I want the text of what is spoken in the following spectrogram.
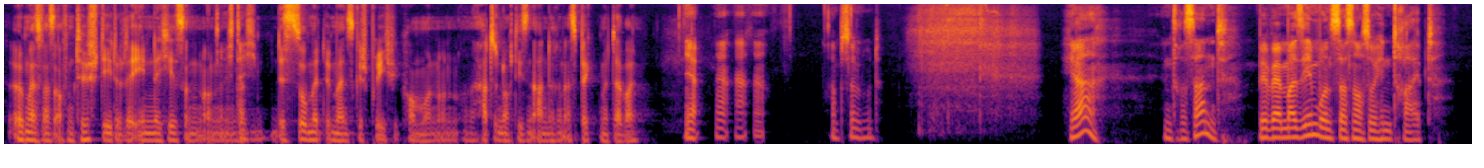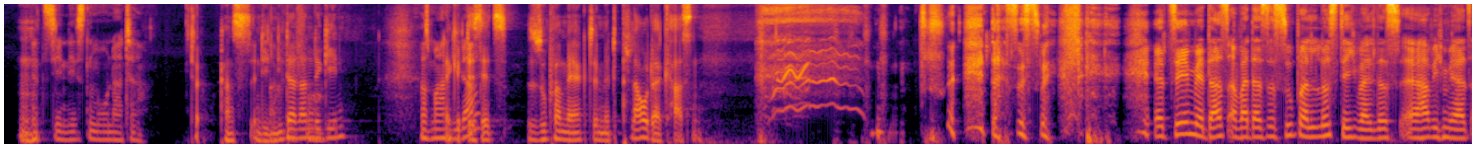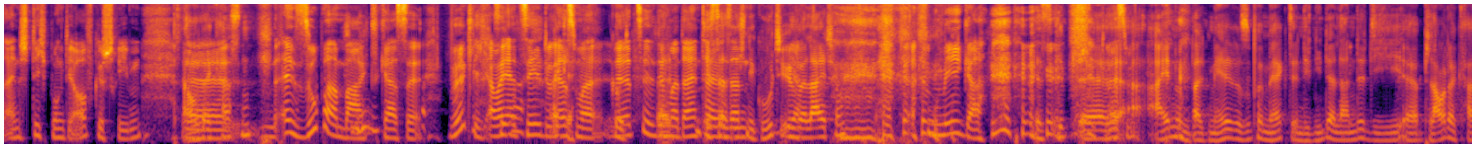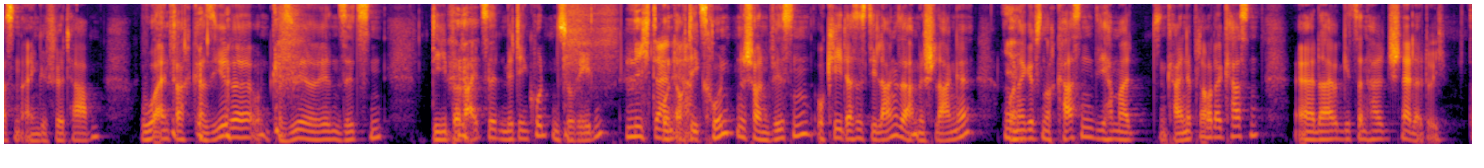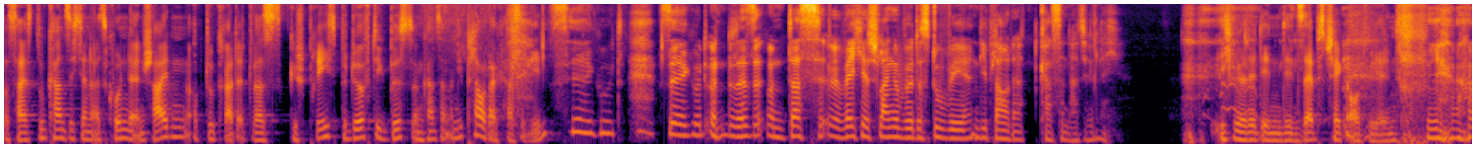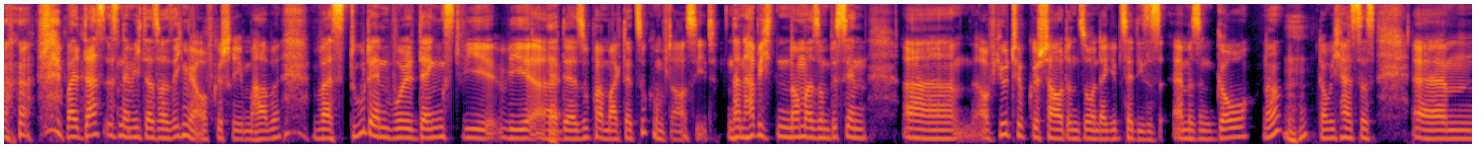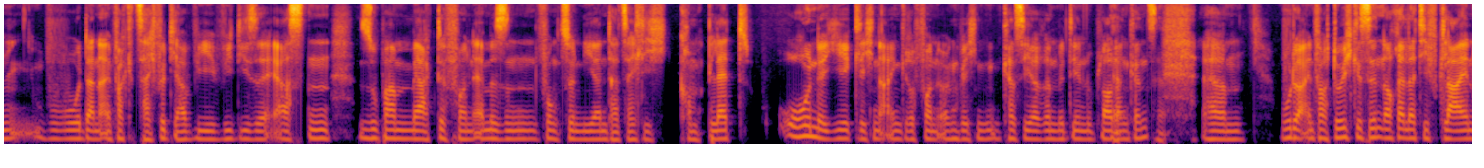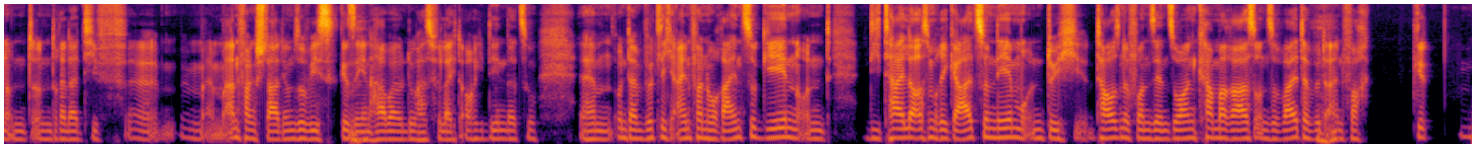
irgendwas, was auf dem Tisch steht oder ähnliches und, und ist somit immer ins Gespräch gekommen und, und, und, hatte noch diesen anderen Aspekt mit dabei. Ja, ja, ja, ja. absolut. Ja, interessant. Wir werden mal sehen, wo uns das noch so hintreibt. Mhm. Jetzt die nächsten Monate. Tja, kannst in die Nach Niederlande gehen. Was machen da die gibt da? es jetzt Supermärkte mit Plauderkassen. das ist. Erzähl mir das, aber das ist super lustig, weil das äh, habe ich mir als einen Stichpunkt hier aufgeschrieben. Plauderkassen? Äh, Supermarktkasse. Wirklich, aber erzähl du okay. erstmal. Erzähl du mal deinen Teil. Ist das dann, nicht eine gute Überleitung? Ja. Mega. es gibt äh, ein und bald mehrere Supermärkte in den Niederlanden, die äh, Plauderkassen eingeführt haben wo einfach Kassierer und Kassiererinnen sitzen, die bereit sind, mit den Kunden zu reden. Nicht dein Und auch Ernst. die Kunden schon wissen, okay, das ist die langsame Schlange. Ja. Und dann gibt es noch Kassen, die haben halt, sind keine Plauderkassen. Äh, da geht es dann halt schneller durch. Das heißt, du kannst dich dann als Kunde entscheiden, ob du gerade etwas gesprächsbedürftig bist und kannst dann an die Plauderkasse gehen. Sehr gut, sehr gut. Und das, und das, welche Schlange würdest du wählen? Die Plauderkasse natürlich. Ich würde den, den Selbstcheckout wählen. Ja, weil das ist nämlich das, was ich mir aufgeschrieben habe, was du denn wohl denkst, wie, wie äh, ja. der Supermarkt der Zukunft aussieht. Und dann habe ich nochmal so ein bisschen äh, auf YouTube geschaut und so, und da gibt es ja dieses Amazon Go, ne? Mhm. glaube ich, heißt das, ähm, wo dann einfach gezeigt wird, ja, wie, wie diese ersten Supermärkte von Amazon funktionieren, tatsächlich komplett ohne jeglichen Eingriff von irgendwelchen Kassiererinnen, mit denen du plaudern ja, kannst. Ja. Ähm, wo du einfach durchgesinnt, noch relativ klein und, und relativ äh, im, im, Anfangsstadium, so wie ich es gesehen mhm. habe. Du hast vielleicht auch Ideen dazu. Ähm, und dann wirklich einfach nur reinzugehen und die Teile aus dem Regal zu nehmen und durch tausende von Sensoren, Kameras und so weiter wird mhm. einfach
